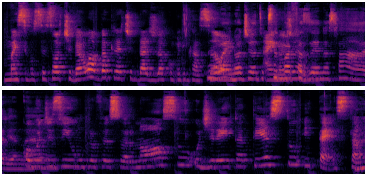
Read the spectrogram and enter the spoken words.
mas se você só tiver o lado da criatividade e da comunicação, Não, aí não adianta que você não vai adianta. fazer nessa área, né? Como dizia um professor nosso, o direito é texto e testa.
